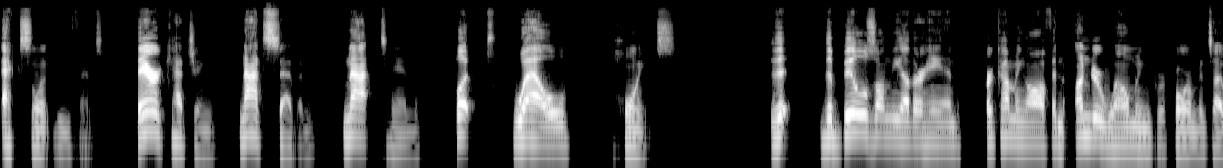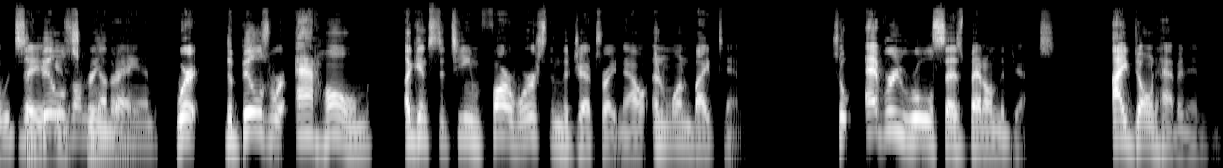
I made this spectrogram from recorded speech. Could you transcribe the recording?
excellent defense. They are catching not 7, not 10, but 12 points. The the Bills on the other hand are coming off an underwhelming performance, I would say The Bills against on Green the other Bay, hand, where the Bills were at home against a team far worse than the Jets right now and won by 10. So every rule says bet on the Jets. I don't have it in me.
